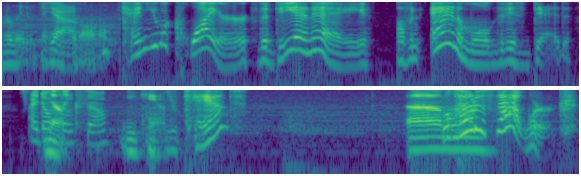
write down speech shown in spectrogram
related to ants at all. Can you acquire the DNA of an animal that is dead? I don't No. think so. You can't. You can't? um, Well, how does that work?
